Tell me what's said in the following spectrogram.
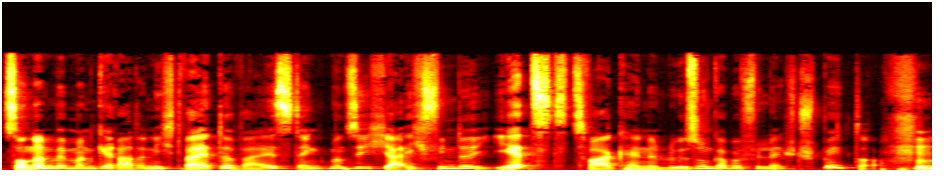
sondern wenn man gerade nicht weiter weiß, denkt man sich, ja, ich finde jetzt zwar keine Lösung, aber vielleicht später.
